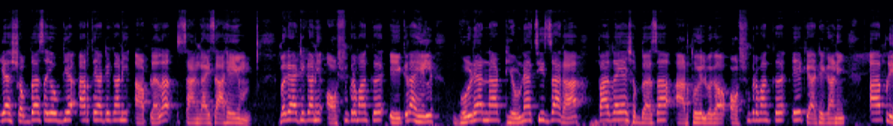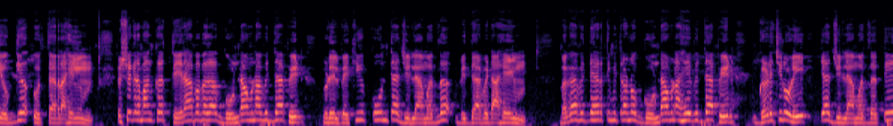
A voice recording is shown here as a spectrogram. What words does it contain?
या शब्दाचा योग्य अर्थ या ठिकाणी आपल्याला सांगायचा आहे. बघा या ठिकाणी ऑप्शन क्रमांक एक राहील. घोड्यांना ठेवण्याची जागा पागा या शब्दाचा अर्थ होईल बघा. ऑप्शन क्रमांक एक या ठिकाणी आपले योग्य उत्तर राहील. प्रश्न क्रमांक तेरा बघा. गोंडावणा विद्यापीठ पुढीलपैकी कोणत्या जिल्ह्यामधलं विद्यापीठ आहे? बघा विद्यार्थी मित्रांनो गोंडावणा हे विद्यापीठ गडचिरोली या जिल्ह्यामधलं ते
